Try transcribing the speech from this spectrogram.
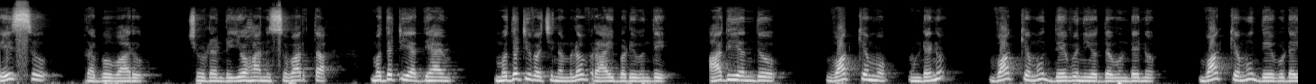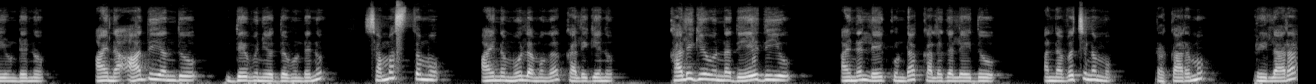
యేసు ప్రభువారు. చూడండి యోహాను సువార్త మొదటి అధ్యాయం మొదటి వచనంలో వ్రాయబడి ఉంది. ఆది అందు వాక్యము ఉండెను వాక్యము దేవుని యొద్ద ఉండెను. వాక్యము దేవుడై ఉండెను. ఆయన ఆది అందు దేవుని యొద్ద ఉండెను. సమస్తము ఆయన మూలముగా కలిగెను. కలిగి ఉన్నది ఏదియు ఆయన లేకుండా కలగలేదు అన్న వచనము ప్రకారము. ప్రిలారా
